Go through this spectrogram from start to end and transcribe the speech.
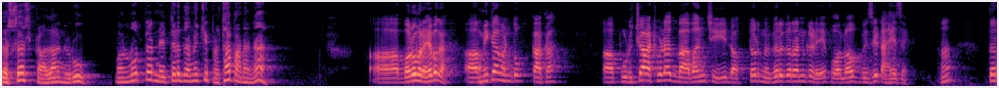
तसंच काळानुरूप मरणोत्तर नेत्रदानाची प्रथा पाडा ना. अ, बरोबर आहे बघा अ, मी काय म्हणतो काका अ, पुढच्या आठवड्यात बाबांची डॉक्टर नगरकरांकडे फॉलोअप व्हिजिट आहेच आहे. हां? तर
